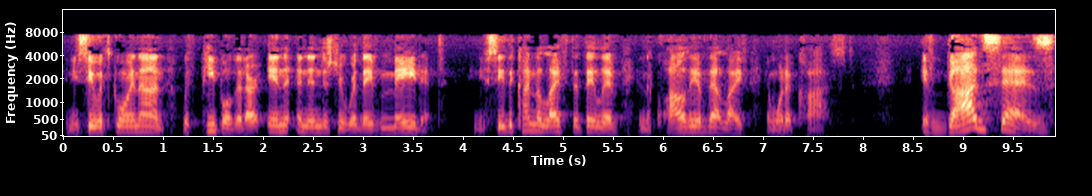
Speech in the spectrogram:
And you see what's going on with people that are in an industry where they've made it. And you see the kind of life that they live and the quality of that life and what it costs. If God says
